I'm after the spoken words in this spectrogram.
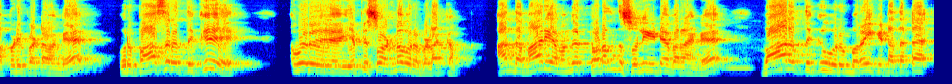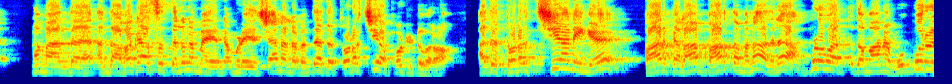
அப்படிப்பட்டவங்க. ஒரு பாசரத்துக்கு ஒரு எபிசோட்ல ஒரு விளக்கம். அந்த மாதிரி அவங்க தொடர்ந்து சொல்லிக்கிட்டே வராங்க. வாரத்துக்கு ஒரு முறை கிட்டத்தட்ட நம்ம அந்த அந்த அவகாசத்துல நம்ம நம்முடைய சேனல்ல வந்து அதை தொடர்ச்சியா போட்டுட்டு வரோம். அது தொடர்ச்சியா நீங்க பார்க்கலாம் பார்த்தோம்னா அதுல அவ்வளவு அற்புதமான ஒவ்வொரு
